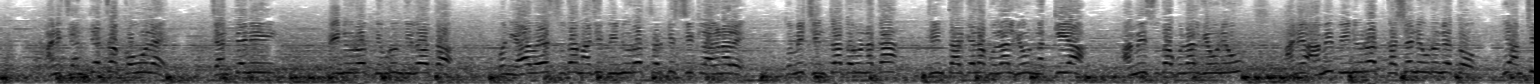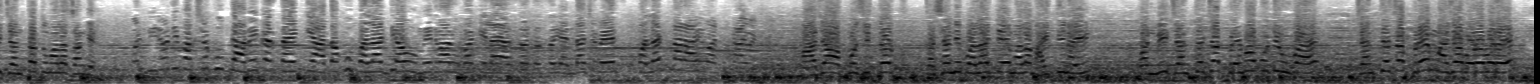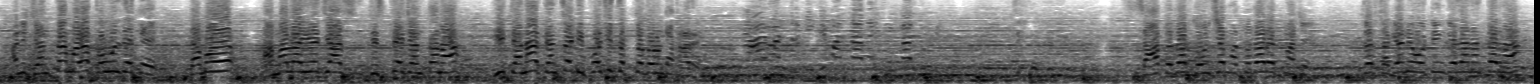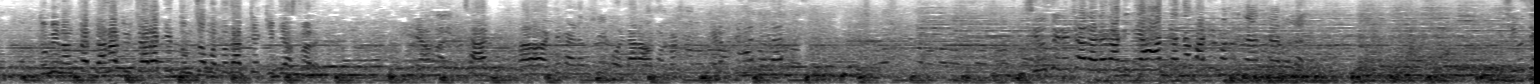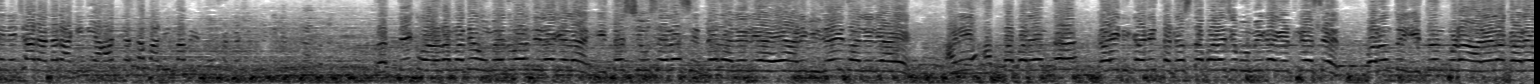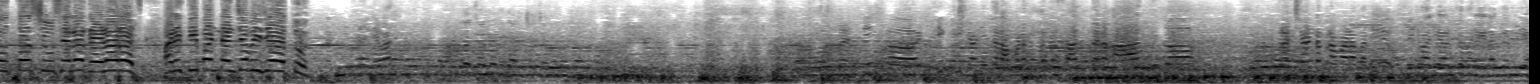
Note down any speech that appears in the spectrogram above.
आणि जनतेचा कौल आहे. जनतेने बिनविरोध निवडून दिलं होतं. पण यावेळेस सुद्धा माझी बिनविरोध सारखी सीट लागणार आहे. तुम्ही चिंता करू नका. तीन तारखेला गुलाल घेऊन नक्की या. आम्ही सुद्धा गुलाल घेऊन येऊ. आणि आम्ही बिनविरोध कसे निवडून येतो ही आमची जनता तुम्हाला सांगेल. पण विरोधी पक्ष खूप दावे करतायत की आता खूप बलाढ्य उमेदवार उभा केलाय असं तसं यंदाच्या वेळेस पलटणार आहे काय वाटतं माझ्या अपोजिट तर कशाने ते मला माहिती नाही. पण मी जनतेच्या प्रेमापोटी उभा आहे. जनतेचं प्रेम माझ्या बरोबर आहे आणि जनता मला कौल देते. त्यामुळं आम्हाला हे जे दिसते जनताना ही त्यांना त्यांचं डिपॉझिट जप्त करून टाकणार आहे. सात हजार दोनशे मतदार आहेत माझे. जर सगळ्यांनी वोटिंग केल्यानंतर ना तुम्ही नंतर त्यांनाच विचारा की तुमचं मतदार के किती असणार आहे. छान. अ, अंटी मॅडमशी बोलणार आहोत आपण मॅडम, काय बोलाल? शिवसेनेच्या कसा पाठिंबा प्रत्येक वार्डामध्ये उमेदवार दिला गेलाय. इथं शिवसेना सिद्ध झालेली आहे आणि विजयी झालेली आहे. आणि आतापर्यंत काही ठिकाणी तटस्थपणाची भूमिका घेतली असेल परंतु इथून पुढे आलेला कार्य उत्तर शिवसेना देणारच आणि ती पण त्यांच्या विजयातून. ठिकठिकाणी जर आपण बघत असाल तर आज प्रचंड प्रमाणामध्ये उमेदवारी अर्ज भरायला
